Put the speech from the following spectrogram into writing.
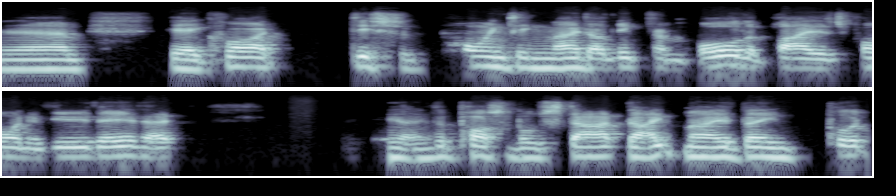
Um, yeah, quite disappointing, mate. I think from all the players' point of view there that you know the possible start date may have been put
